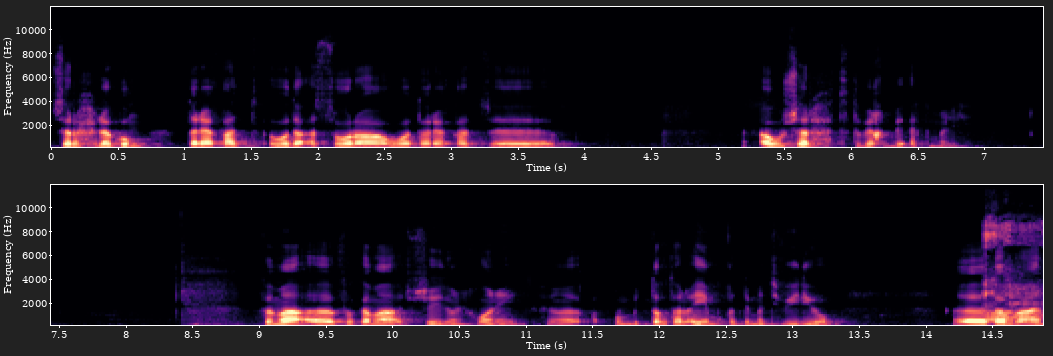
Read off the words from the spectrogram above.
بشرح لكم طريقة وضع الصورة وطريقة آه، أو شرح التطبيق بأكمله. فما فكما تشاهدون إخواني قم بالضغط على أي مقدمة فيديو. آه، طبعا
